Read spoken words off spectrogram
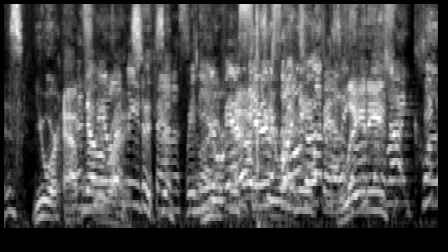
is You are absolutely we right. don't need a fantasy We need a fantasy absolutely world. Ladies- behind closed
